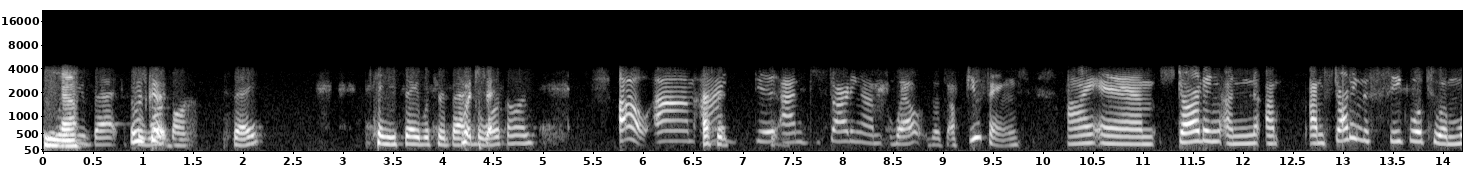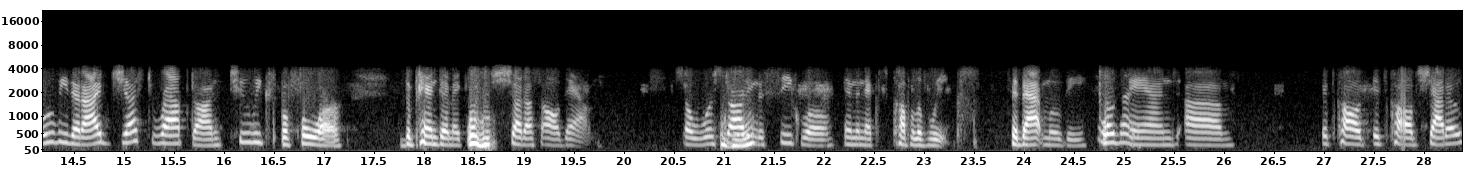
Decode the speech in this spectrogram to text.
Yeah. What you back It was to work good. on? Say. Can you say what you're back What'd to you say? work on? Oh, um, I I said- did. I'm starting. Um, well, there's a few things. I am starting. A, um, I'm starting the sequel to a movie that I just wrapped on two weeks before the pandemic Mhm. shut us all down. So we're starting Mhm. the sequel in the next couple of weeks to that movie, Oh, nice. and um, it's called it's called Shadows.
